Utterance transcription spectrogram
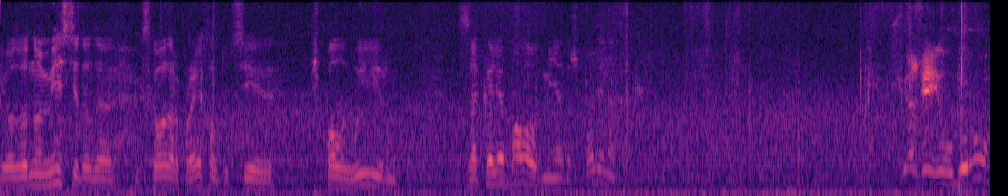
И вот в одном месте тогда экскаватор проехал, тут все шпалы вывернул. Заколебала вот меня эта шпалина так. Сейчас я ее уберу,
